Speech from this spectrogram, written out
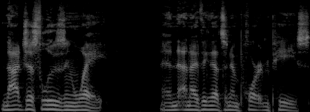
not just losing weight. And, and I think that's an important piece.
